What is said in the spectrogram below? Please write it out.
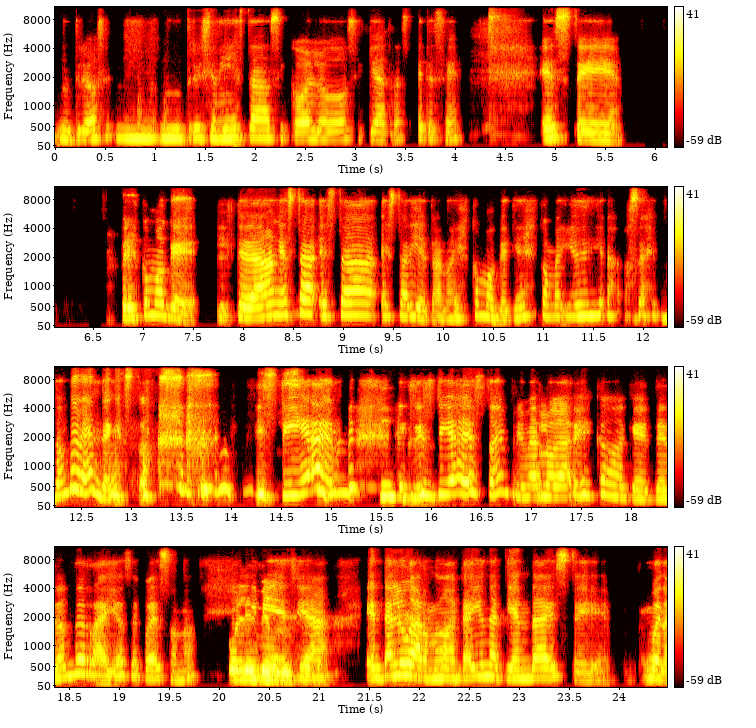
nutrios- nu- nutricionistas, psicólogos, psiquiatras, etc. Este, pero es como que te dan esta, esta, esta dieta, ¿no? Y es como que tienes que comer, yo diría, o sea, ¿dónde venden esto? ¿Existía? ¿Existía esto en primer lugar? Y es como que, ¿de dónde rayos sacó eso, no? Coles Y me decía, en tal lugar, ¿no? Acá hay una tienda, este, bueno,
